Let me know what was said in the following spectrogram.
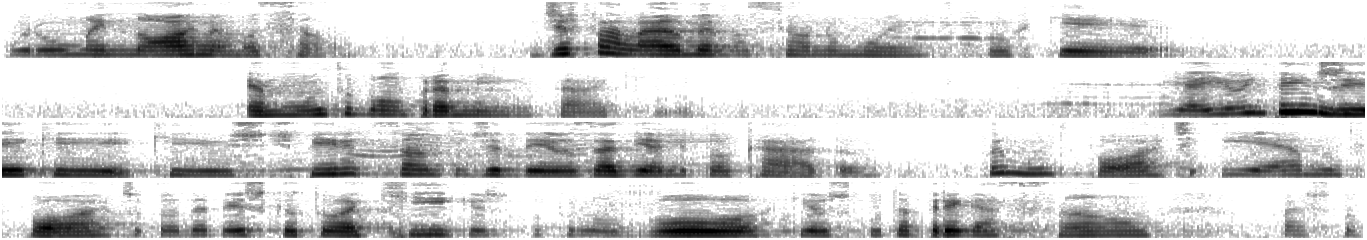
por uma enorme emoção. De falar eu me emociono muito, porque é muito bom para mim estar aqui. E aí eu entendi que, que o Espírito Santo de Deus havia me tocado. Foi muito forte e é muito forte. Toda vez que eu estou aqui, que eu escuto louvor, que eu escuto a pregação, do pastor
